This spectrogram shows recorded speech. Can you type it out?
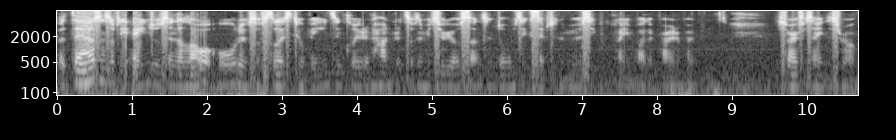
but thousands of the angels and the lower orders of celestial beings, including hundreds of the material sons and daughters, accepted the mercy proclaimed by the proponents. Sorry for saying this wrong.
